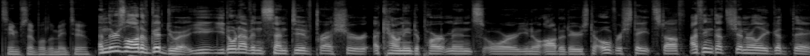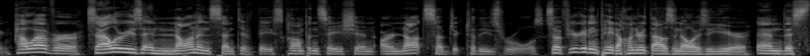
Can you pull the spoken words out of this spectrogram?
seems simple to me too. And there's a lot of good to it. You you don't have incentive pressure accounting departments or, you know, auditors to overstate stuff. I think that's generally a good thing. However, salaries and non-incentive based compensation are not subject to these rules. So if you're getting paid $100,000 a year and this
